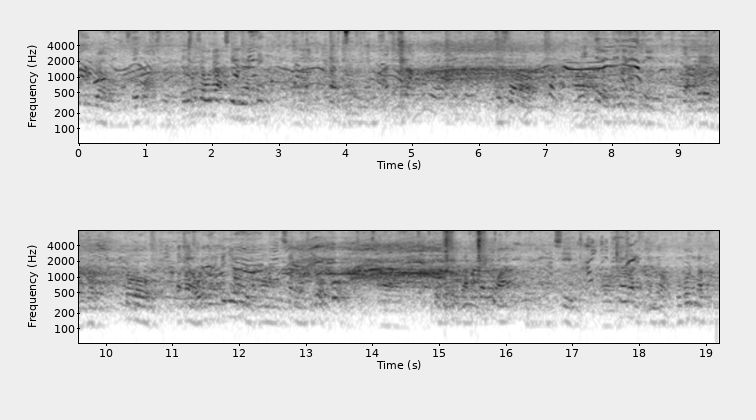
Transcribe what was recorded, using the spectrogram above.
기분이라고 너무 아쉬워요. 그래도 사실 오늘 아침에 일어날 때. 벌써 왔어요. 젖어있는 거. 진짜 네, 그래서 또 정말 오랜만에 팬 여러분들 만나는 시간이 너무 즐거웠고 어, 또 그리고 한달 동안 또 같이 어, 생활을 했으면서 동고동락했던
